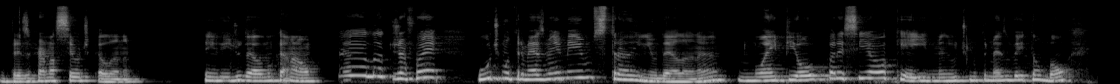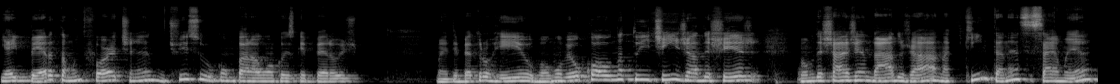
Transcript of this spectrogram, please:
Empresa farmacêutica, Lana. Tem vídeo dela no canal. Ela já foi. O último trimestre meio, meio estranho dela, né? No IPO parecia ok, mas no último trimestre não veio tão bom. E a Ipera tá muito forte, né? Difícil comparar alguma coisa com a Ipera hoje. Amanhã tem PetroRio. Vamos ver o call na Twitch, hein? Já deixei. Vamos deixar agendado já na quinta, né? Se sai amanhã.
